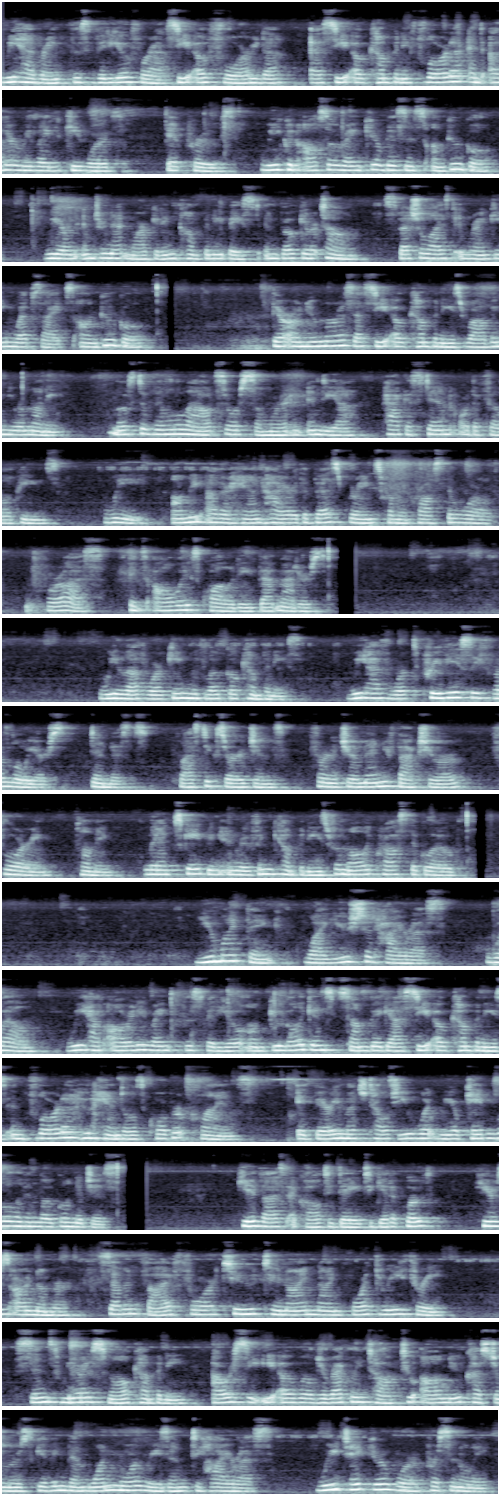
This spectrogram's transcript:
We have ranked this video for SEO Florida, SEO Company Florida, and other related keywords. It proves we can also rank your business on Google. We are an internet marketing company based in Boca Raton, specialized in ranking websites on Google. There are numerous SEO companies robbing your money. Most of them will outsource somewhere in India, Pakistan, or the Philippines. We, on the other hand, hire the best brains from across the world. For us, it's always quality that matters. We love working with local companies. We have worked previously for lawyers, dentists, plastic surgeons, furniture manufacturer, flooring, plumbing, landscaping and roofing companies from all across the globe. You might think, why you should hire us. Well, we have already ranked this video on Google against some big SEO companies in Florida who handles corporate clients. It very much tells you what we are capable of in local niches. Give us a call today to get a quote. Here's our number 75422999433. Since we are a small company, our CEO will directly talk to all new customers, giving them one more reason to hire us. We take your word personally.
